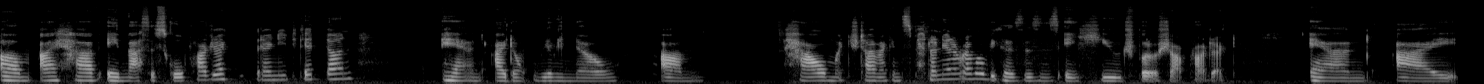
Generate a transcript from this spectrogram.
um, I have a massive school project that I need to get done, and I don't really know um, how much time I can spend on NaNoWriMo because this is a huge Photoshop project, and I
